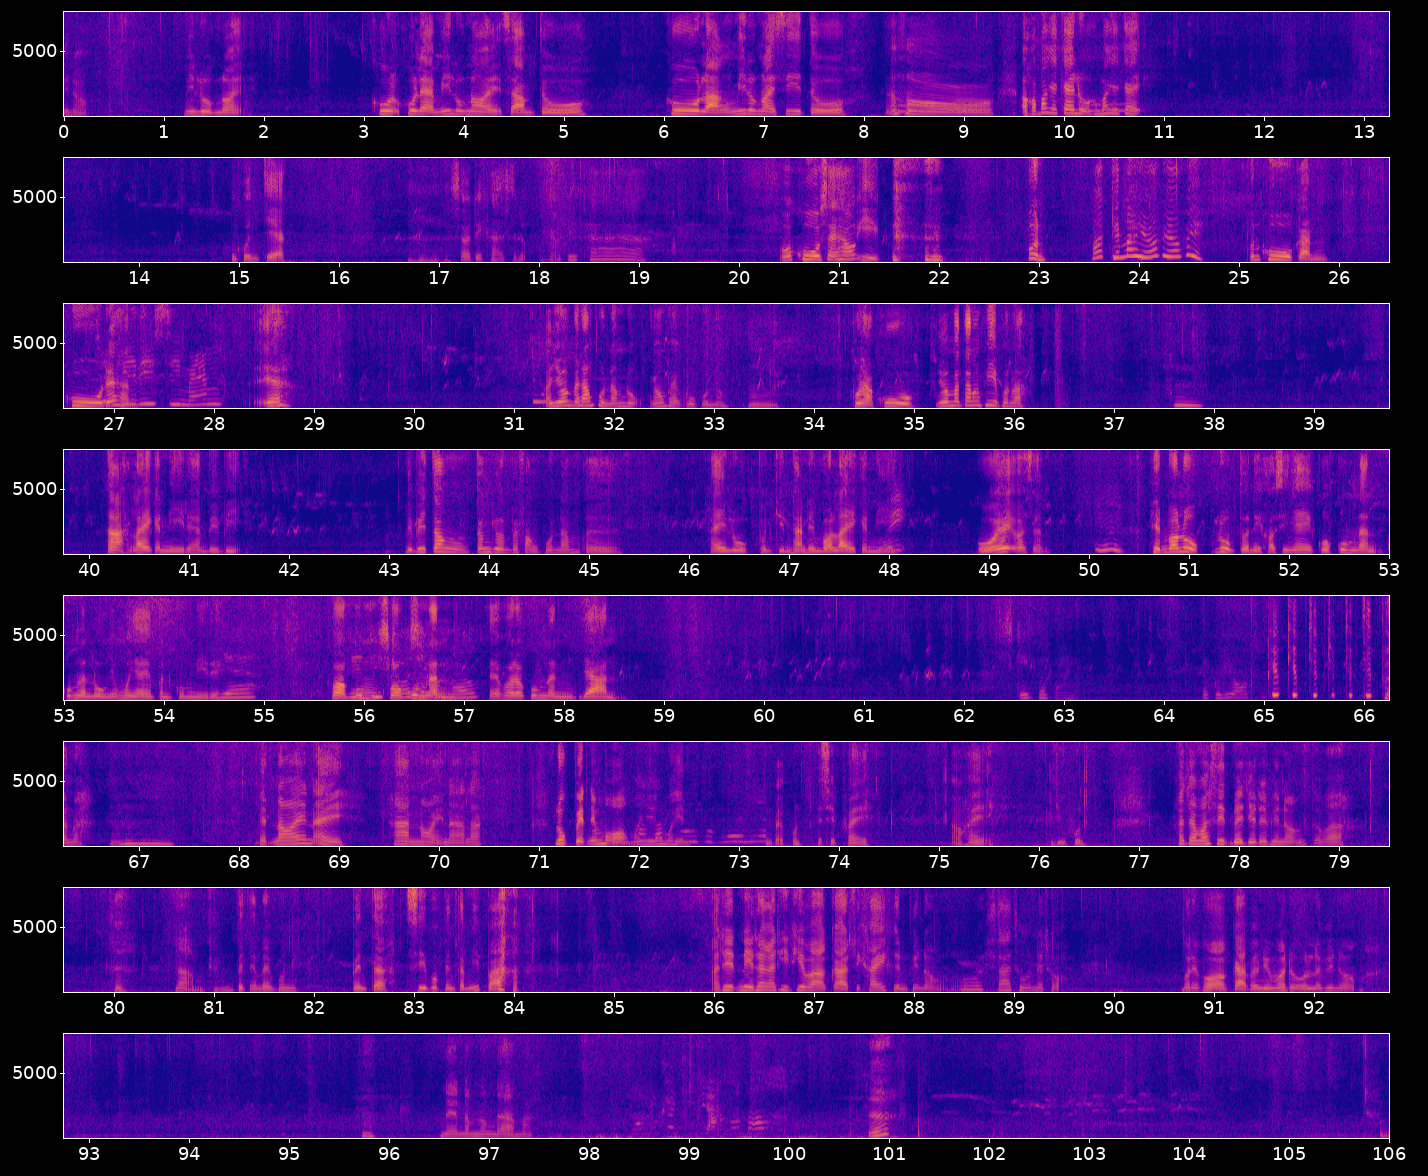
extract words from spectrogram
พี่น้องมีลูกน้อยคู่คู่แรกมีลูกน้อยสามตัวคู่หลังมีลูกน้อยสี่ตัวโอ้โหเอาเข้ามาใกล้ๆลูกเข้ามาใกล้ๆคนแจก สวัสดีค่ะสนุกสวัสดีค่ะโอ้ครูใส่เฮาอีกพุ่นมากินมาเยอะเยอะพี่เพุ่นครูกันครูได้หัน Take it easy, ma'am. เอ๊ะเอาโยนไปทางผุนน้ำลูกโยนไปครูผุนน้ำอืมผุนอะครูโยนมาตั้งพี่พุ่นวะอืมน่ะไล่กันหนีได้อหันเบบี้เบบี้ต้องต้องโยนไปฝั่งพุ่นน้ำเออ ให้ลูกเพิ่นกินทันเห็นบ่ไล่กันหนี Oi. โอ้ยว่าซั่น Mm. เห็นบ่ลูกลูกตัวนี้เขาสิใหญ่กว่ากลุ่มนั้นกลุ่มนั้นลูกยังบ่ใหญ่ปานกลุ่มนี้เด้ Yeah. เพราะว่ากลุ่มเดี๋ยวเพราะกลุ่มนั้น discuss it เออเพราะว่ากลุ่มนั้นย่าน Kijk maar fijn. Dat wil je altijd. กิ๊บกิ๊บจิ๊บจิ๊บจิ๊บจิ๊บเพิ่นว่าอืมเป็ดน้อยไอ้ห่านน้อยน่ารัก ลูกเป็ดยังบ่ออกมาอยู่ยังบ่เห็นไปพุ่นไปสิไปเอาให้อยู่พุ่นถ้าจะมาสิเบ็ดอยู่ได้พี่น้อง แต่ว่าน้ำมันเป็นจังไดบุ่นี่เป็นแต่สีบ่เป็นตามีปลาอาทิตย์นี้ทั้งอาทิตย์ที่ว่าอากาศสิไข้ขึ้นพี่น้อง โอ้ยสาธุในเถาะ บ่ได้พออากาศแบบนี้มาโดนแล้วพี่น้องแนะนำน้องดามาฮะ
